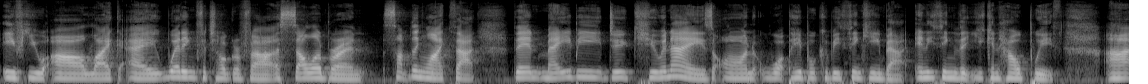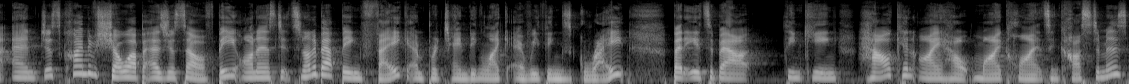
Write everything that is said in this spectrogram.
If you are like a wedding photographer, a celebrant, something like that, then maybe do Q and A's on what people could be thinking about, anything that you can help with, uh, and just kind of show up as yourself. Be honest. It's not about being fake and pretending like everything's great, but it's about thinking, how can I help my clients and customers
